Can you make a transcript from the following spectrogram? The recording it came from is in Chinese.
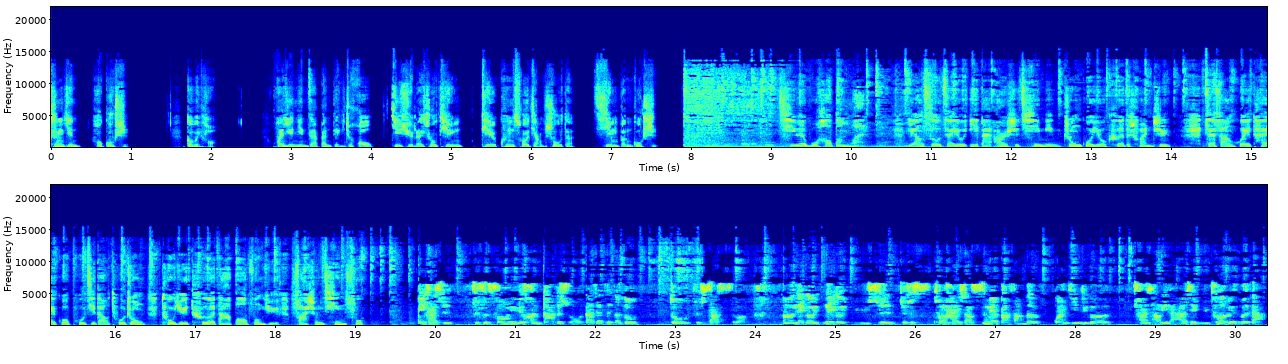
声音，好故事。各位好，欢迎您在半点之后继续来收听铁坤所讲述的新闻故事。七月五号傍晚，两艘载有一百二十七名中国游客的船只，在返回泰国普吉岛途中，突遇特大暴风雨，发生倾覆。一开始就是风雨很大的时候，大家真的都。都就吓死了，呃，那个那个雨是就是从海上四面八方的灌进这个船舱里来，而且雨特别特别大，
